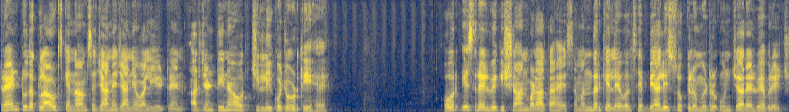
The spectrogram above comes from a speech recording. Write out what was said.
train to the clouds के नाम से जाने जाने वाली ये ट्रेन अर्जेंटीना और चिल्ली को जोड़ती है। और इस रेलवे की शान बढ़ाता है। समंदर के लेवल से 4200 किलोमीटर ऊँचा रेलवे ब्रिज,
